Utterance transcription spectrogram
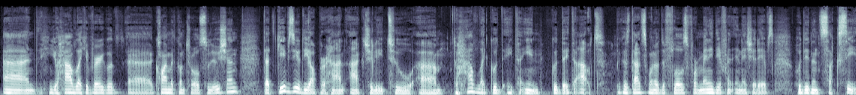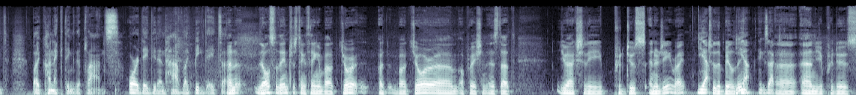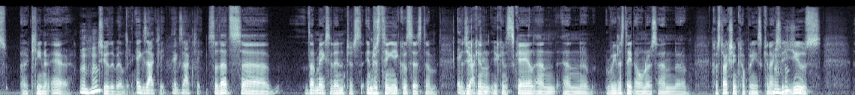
and you have like a very good uh, climate control solution that gives you the upper hand actually to um, to have like good data in, good data out, because that's one of the flows for many different initiatives who didn't succeed by connecting the plants or they didn't have like big data. And the, also the interesting thing about your about your um, operation is that you actually produce energy, right? Yeah. To the building. Yeah, exactly. Uh, and you produce uh, cleaner air mm-hmm. to the building. Exactly, exactly. So that's uh, that makes it an inter- interesting ecosystem exactly. that you can you can scale and and uh, real estate owners and uh, construction companies can actually mm-hmm. use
